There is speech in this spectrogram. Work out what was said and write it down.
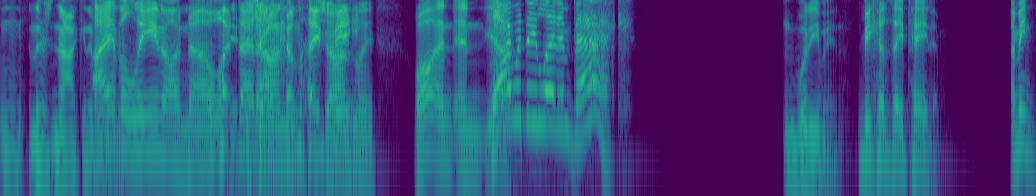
Mm. and there's not going to be. I have a lean on uh, what between. that Sean's- outcome might Sean's be. lean- well, and and yeah. Why would they let him back? what do you mean? Because they paid him. I mean,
